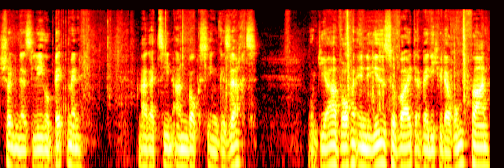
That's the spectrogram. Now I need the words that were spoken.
schon in das Lego Batman Magazin Unboxing gesagt. Und ja, Wochenende ist es soweit, da werde ich wieder rumfahren.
